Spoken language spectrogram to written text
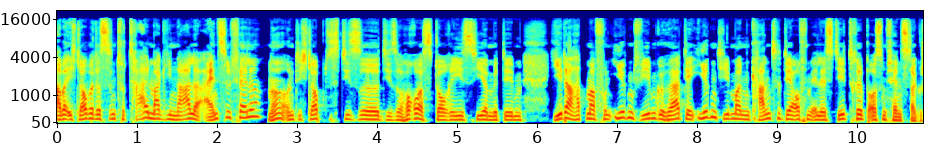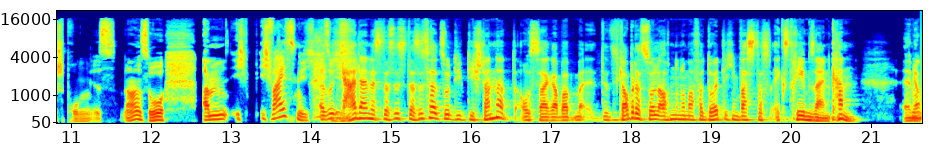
Aber ich glaube, das sind total marginale Einzelfälle, ne? Und ich glaube, dass diese, diese Horror-Stories hier mit dem, jeder hat mal von irgendwem gehört, der irgendjemanden kannte, der auf dem LSD-Trip aus dem Fenster gesprungen ist. Ne? So, ähm, ich, ich weiß nicht. Also ja, nein, das, das ist, das ist halt so die, die Standardaussage, aber ich glaube, das soll auch nur noch mal verdeutlichen, was das extrem sein kann. Ähm, ja.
